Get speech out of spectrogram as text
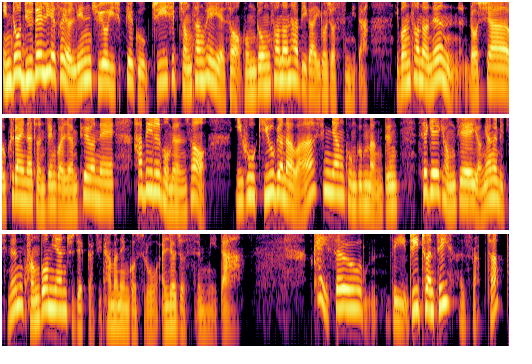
인도 뉴델리에서 열린 주요 20개국 G20 정상회의에서 공동 선언 합의가 이루어졌습니다. 이번 선언은 러시아 우크라이나 전쟁 관련 표현의 합의를 보면서 이후 기후변화와 식량 공급망 등 세계 경제에 영향을 미치는 광범위한 주제까지 담아낸 것으로 알려졌습니다. Okay, so the G20 has wrapped up.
